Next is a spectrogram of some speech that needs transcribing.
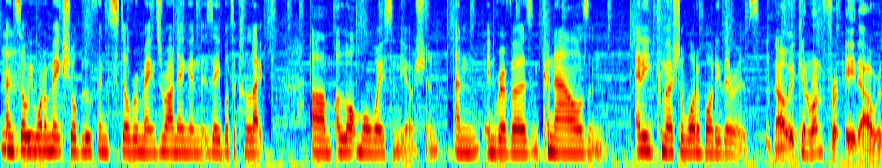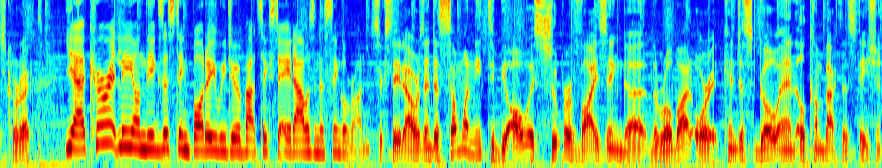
And so we want to make sure BluePhin still remains running and is able to collect um, a lot more waste in the ocean and in rivers and canals and any commercial water body there is. Now it can run for eight hours, correct? Yeah, currently on the existing body, we do about six to eight hours in a single run. Six to eight hours. And does someone need to be always supervising uh, the robot, or it can just go and it'll come back to the station?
